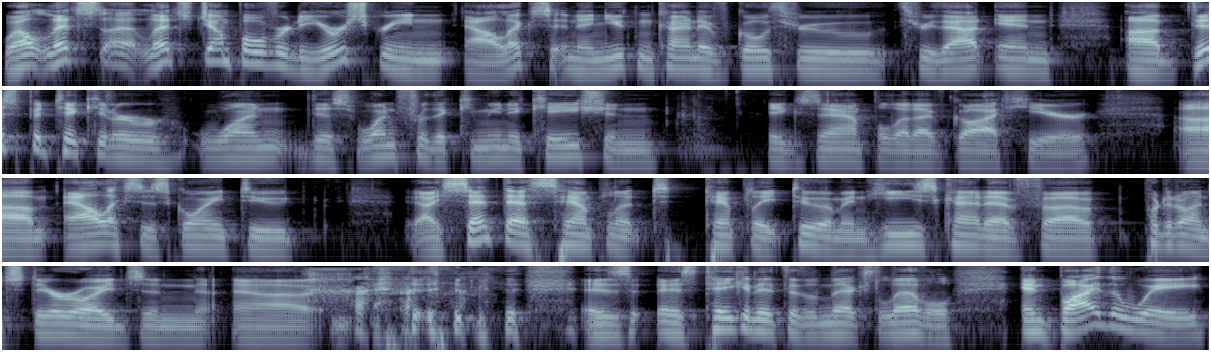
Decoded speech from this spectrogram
Well, let's uh, let's jump over to your screen, Alex, and then you can kind of go through through that. And uh, this particular one, this one for the communication example that I've got here, um, Alex is going to. I sent that template template to him, and he's kind of uh, put it on steroids and uh, has, has taken it to the next level. And by the way,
